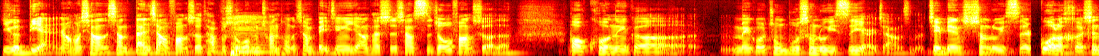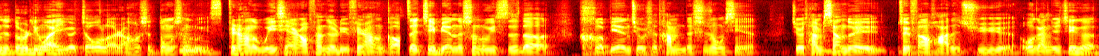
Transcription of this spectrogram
一个点，然后像像单向放射，它不是我们传统的像北京一样，它是向四周放射的。包括那个美国中部圣路易斯也是这样子的，这边是圣路易斯，过了河甚至都是另外一个州了，然后是东圣路易斯，非常的危险，然后犯罪率非常高。在这边的圣路易斯的河边就是他们的市中心，就是他们相对最繁华的区域。我感觉这个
